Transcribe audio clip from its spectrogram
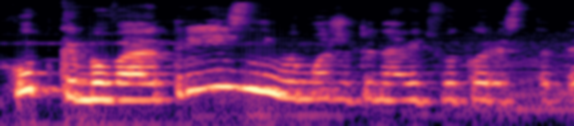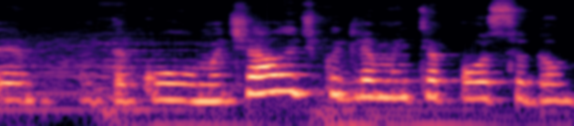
Губки бувають різні, ви можете навіть використати таку мочалочку для миття посуду.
